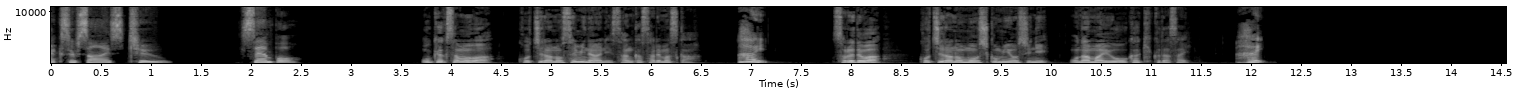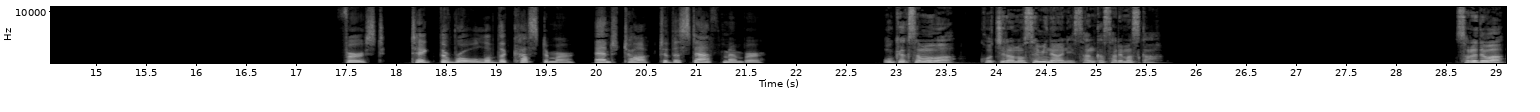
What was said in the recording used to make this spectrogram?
Exercise 2. Sample. お客様はこちらのセミナーに参加されますか？はい。それでは、こちらの申し込み用紙にお名前をお書きください。はい。First, take the role of the customer and talk to the staff member. お客様はこちらのセミナーに参加されますか？それでは、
